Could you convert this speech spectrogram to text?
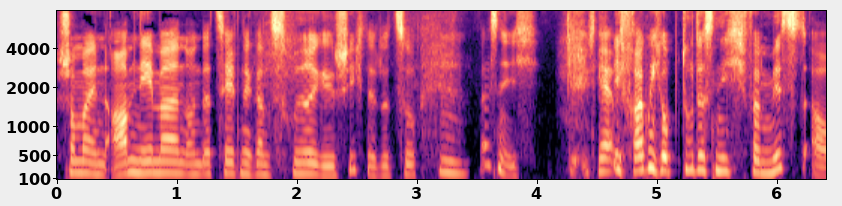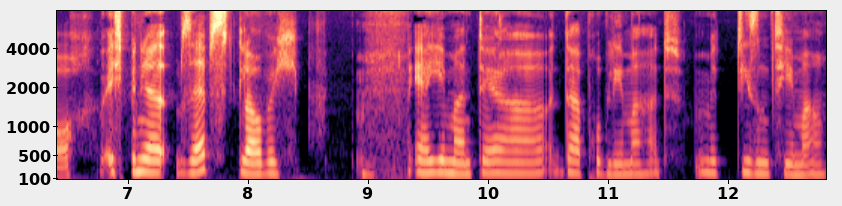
schon mal in den Arm nehmen und erzählt eine ganz rührige Geschichte dazu. Hm. Weiß nicht. Ich, ja. ich frage mich, ob du das nicht vermisst auch. Ich bin ja selbst, glaube ich, eher jemand, der da Probleme hat mit diesem Thema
